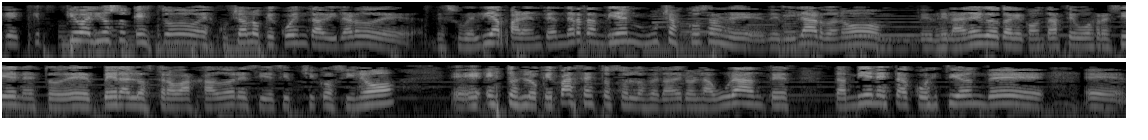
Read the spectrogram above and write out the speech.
Qué, qué, valioso que es todo escuchar lo que cuenta Bilardo de, su beldía para entender también muchas cosas de, de, Bilardo, ¿no? Desde la anécdota que contaste vos recién, esto de ver a los trabajadores y decir, chicos, si no, eh, esto es lo que pasa, estos son los verdaderos laburantes. También esta cuestión de, eh,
